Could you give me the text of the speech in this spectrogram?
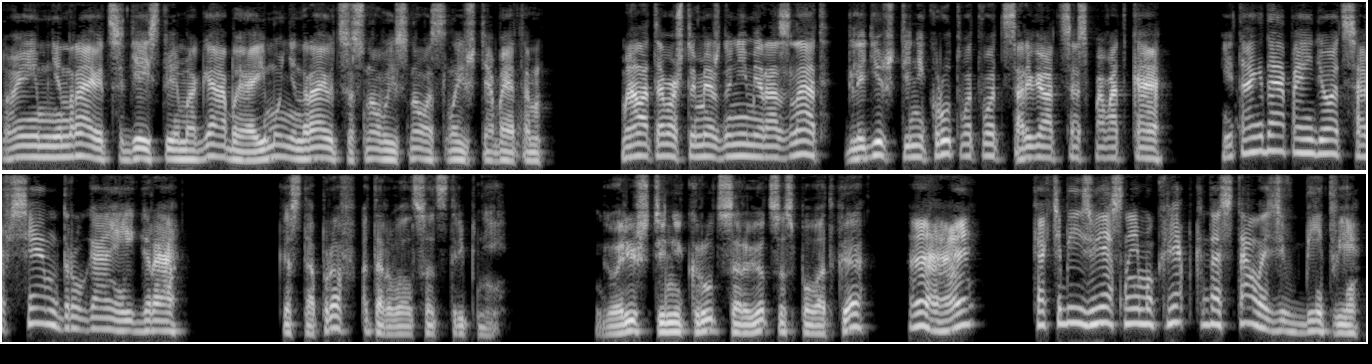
Но им не нравится действие Магабы, а ему не нравится снова и снова слышать об этом. Мало того, что между ними разлад, глядишь, тенекрут вот-вот сорвется с поводка. И тогда пойдет совсем другая игра. Костоправ оторвался от стрипни. Говоришь, тенекрут сорвется с поводка? Ага. Как тебе известно, ему крепко досталось в битве.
